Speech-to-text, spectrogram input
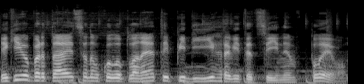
який обертається навколо планети під її гравітаційним впливом.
